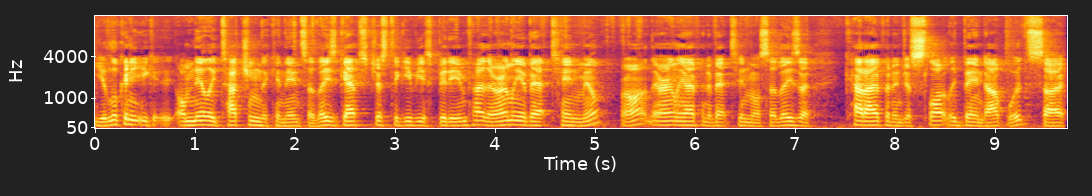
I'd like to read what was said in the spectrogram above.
you're looking at, your, I'm nearly touching the condenser. These gaps, just to give you a bit of info, they're only about 10 mil, right? They're only open about 10 mil. So these are cut open and just slightly bent upwards. So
